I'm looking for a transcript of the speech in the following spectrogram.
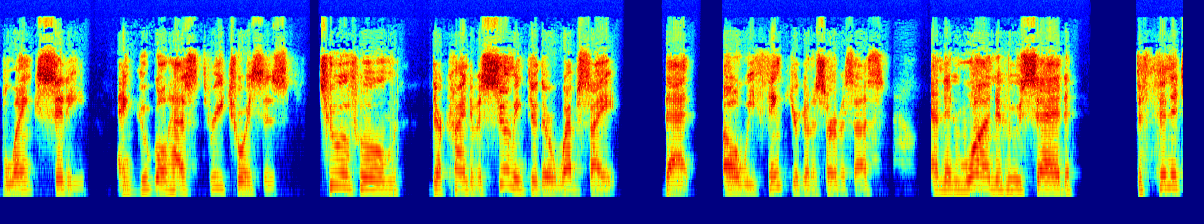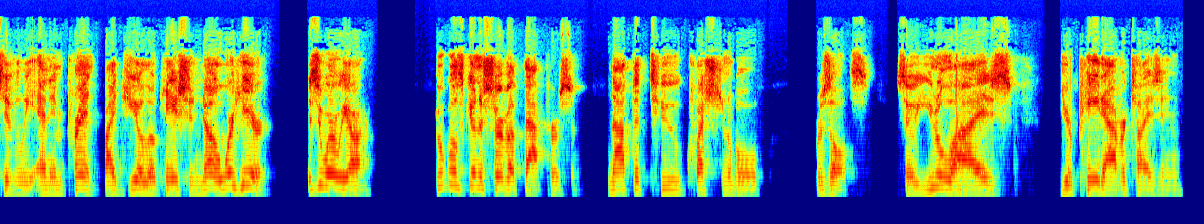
blank city. And Google has three choices, two of whom they're kind of assuming through their website that, oh, we think you're going to service us. And then one who said definitively and in print by geolocation, no, we're here. This is where we are. Google's going to serve up that person, not the two questionable results. So utilize your paid advertising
